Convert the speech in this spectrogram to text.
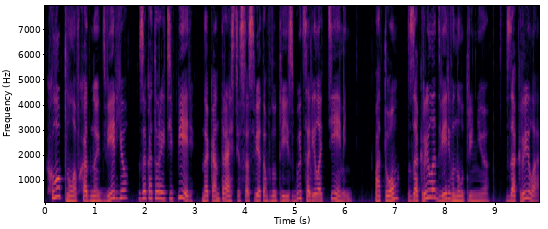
Хлопнула входной дверью, за которой теперь, на контрасте со светом внутри избы, царила темень. Потом закрыла дверь внутреннюю, Закрыла,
